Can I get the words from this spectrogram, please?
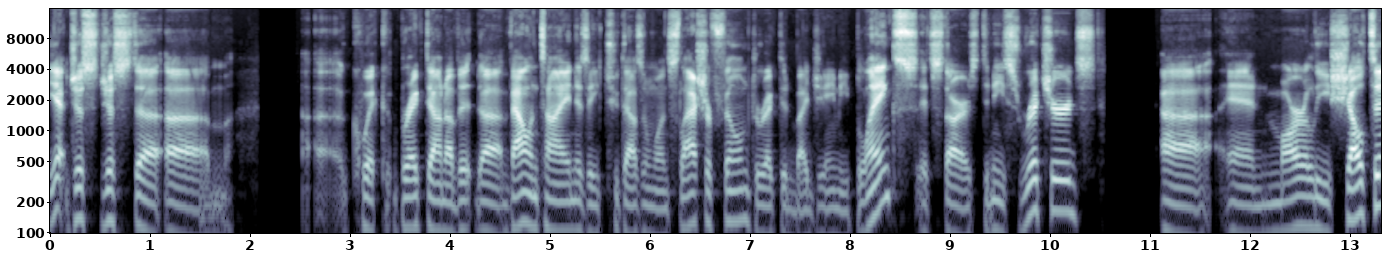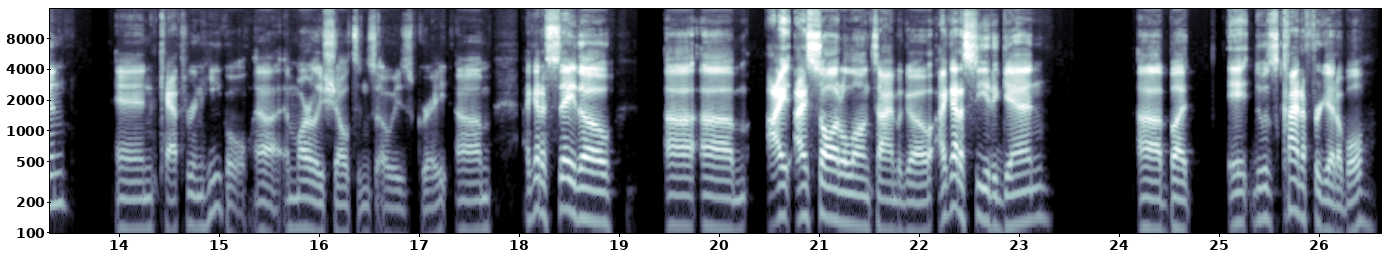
Yeah, just just uh, um, a quick breakdown of it. Uh, Valentine is a 2001 slasher film directed by Jamie Blanks. It stars Denise Richards uh, and Marley Shelton and Catherine Hegel. Uh, and Marley Shelton's always great. Um, I gotta say though, uh, um, I I saw it a long time ago. I gotta see it again, uh, but it was kind of forgettable.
